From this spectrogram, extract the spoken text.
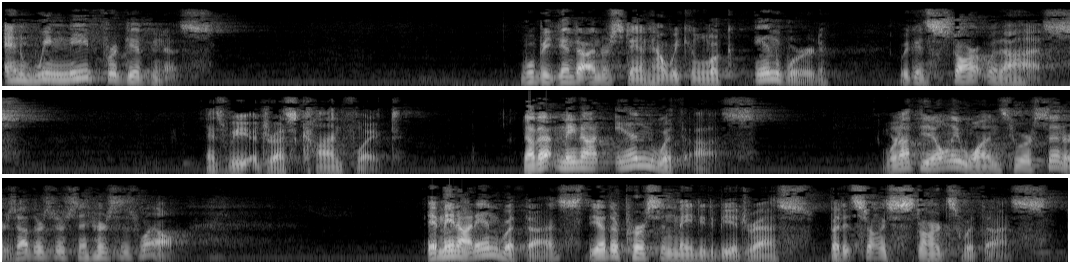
and we need forgiveness, we'll begin to understand how we can look inward. We can start with us as we address conflict. Now that may not end with us. We're not the only ones who are sinners. Others are sinners as well. It may not end with us. The other person may need to be addressed, but it certainly starts with us.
